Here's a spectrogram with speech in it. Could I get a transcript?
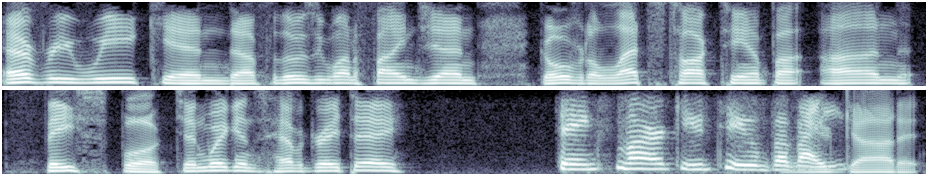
every week. And uh, for those who want to find Jen, go over to Let's Talk Tampa on Facebook. Jen Wiggins, have a great day. Thanks, Mark. You too. Bye bye. You got it.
